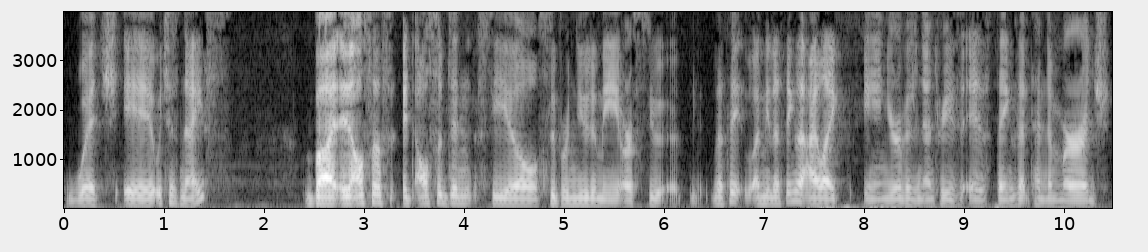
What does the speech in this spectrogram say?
which is which is nice. But it also it also didn't feel super new to me or su- the thing. I mean, the thing that I like in Eurovision entries is things that tend to merge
